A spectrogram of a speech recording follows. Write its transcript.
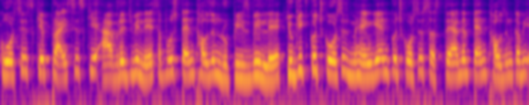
कोर्सेज के प्राइसेस के एवरेज भी ले सपोज़ टेन थाउज़ेंड रुपीज़ भी ले क्योंकि कुछ कोर्सेज महँगे हैं कुछ कोर्सेज सस्ते हैं अगर टेन थाउज़ेंड का भी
